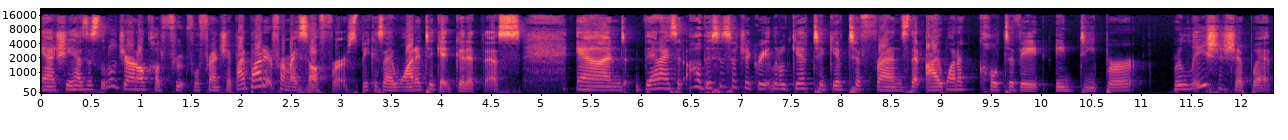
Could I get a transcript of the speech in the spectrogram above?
And she has this little journal called Fruitful Friendship. I bought it for myself first because I wanted to get good at this. And then I said, Oh, this is such a great little gift to give to friends that I want to cultivate a deeper relationship with.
